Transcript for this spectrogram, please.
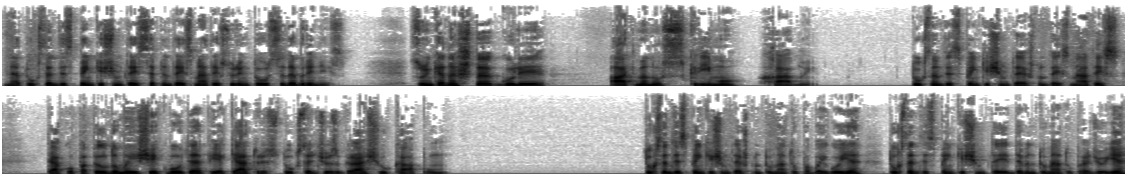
net 1507 metais surinktos sidabriniais. Sunkia našta gulė atmenus Krymo Hanui. 1508 metais teko papildomai išeikvoti apie 4000 grašių kapų. 1508 metų pabaigoje, 1509 metų pradžioje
